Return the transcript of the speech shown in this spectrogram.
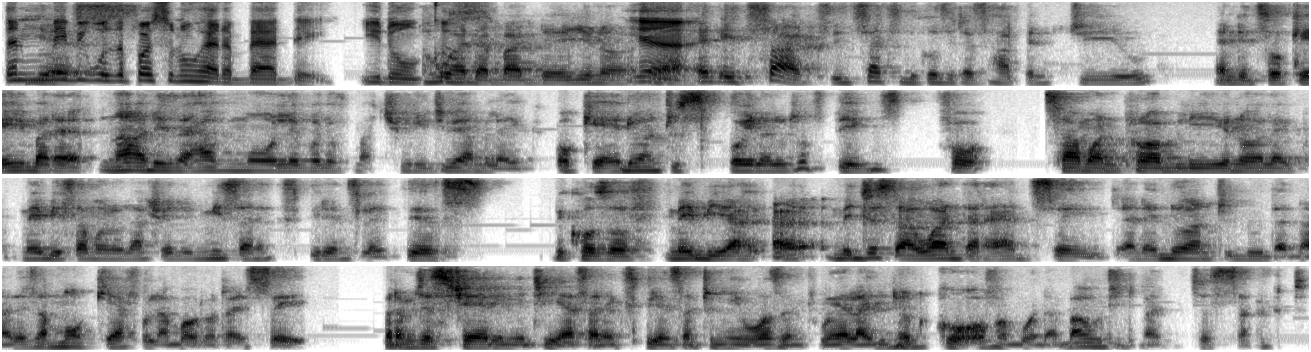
and yes. maybe it was a person who had a bad day, you know. Who had a bad day, you know. Yeah. yeah. And it sucks. It sucks because it has happened to you and it's okay. But uh, nowadays I have more level of maturity. I'm like, okay, I don't want to spoil a lot of things for someone probably, you know, like maybe someone will actually miss an experience like this because of maybe I, I, just a word that I had said, and I don't want to do that now. There's I'm more careful about what I say, but I'm just sharing it here as an experience that to me wasn't well. I did not go overboard about it, but it just sucked.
